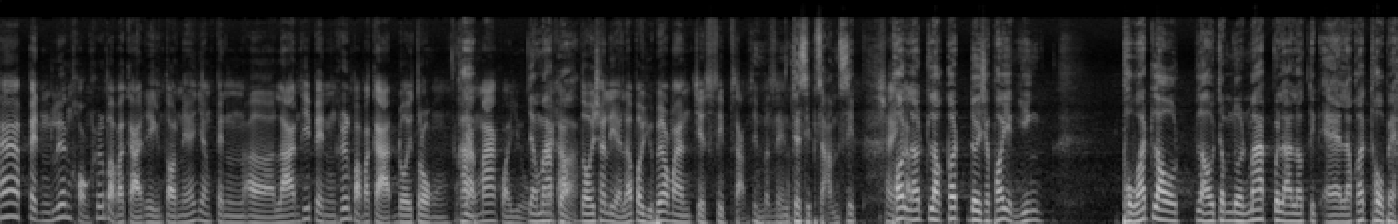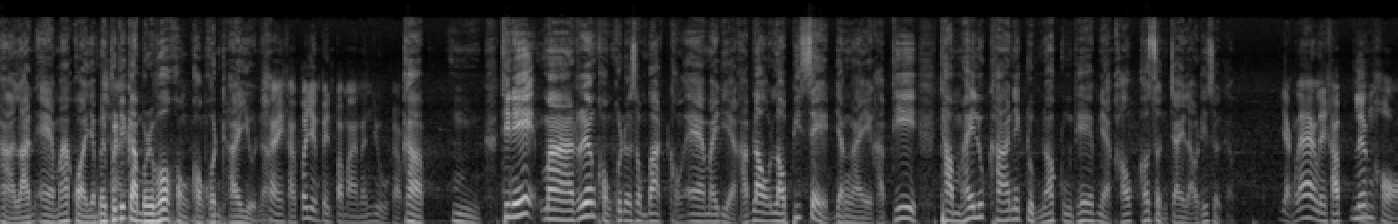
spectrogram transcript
ถ้าเป็นเรื่องของเครื่องปรับอากาศเองตอนนี้ยังเป็นเอ่อร้านที่เป็นเครื่องปรับอากาศโดยตรงครับยังมากกว่าอยู่ยังมากกว่า นะครับโดยเฉลี่ยแล้วไปอยู่ที่ประมาณ 70-30%เปอร์เซ็นต์ เจ็ดสิบสามสิบใช่เพราะครับแล้วเราก็โดยเฉพาะอย่างยิ่งผมว่าเราเราจำนวนมากเวลาเราติดแอร์เราก็โทรไปหาร้านแอร์มากกว่ายังเป็นพฤติกรรมบริโภคของของคนไทยอยู่นะ ใช่ครับ ก็ยังเป็นประมาณนั้นอยู่ครับ ครับ อืมทีนี้มาเรื่องของคุณสมบัติของแอร์ไมเดียครับเราเราพิเศษยังไงครับ ที่ทำให้ลูกค้าในกลุ่มนอกกรุงเทพเนี่ยเขาเขาสนใจเราที่สุดครับ อย่างแรกเลยครับ เรื่องของ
